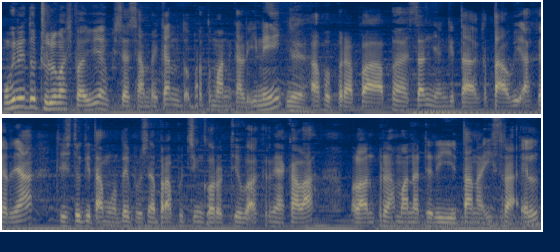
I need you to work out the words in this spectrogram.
mungkin itu dulu Mas Bayu yang bisa sampaikan untuk pertemuan kali ini. Yeah. Uh, beberapa bahasan yang kita ketahui akhirnya di situ kita mengetahui bahwa Prabu Cingkoro Dewa akhirnya kalah melawan Brahmana dari tanah Israel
